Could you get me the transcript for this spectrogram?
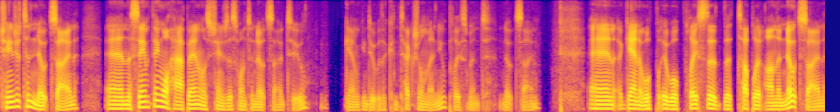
change it to note side. And the same thing will happen. Let's change this one to note side too. Again, we can do it with a contextual menu, placement, note side. And again, it will it will place the, the tuplet on the note side.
